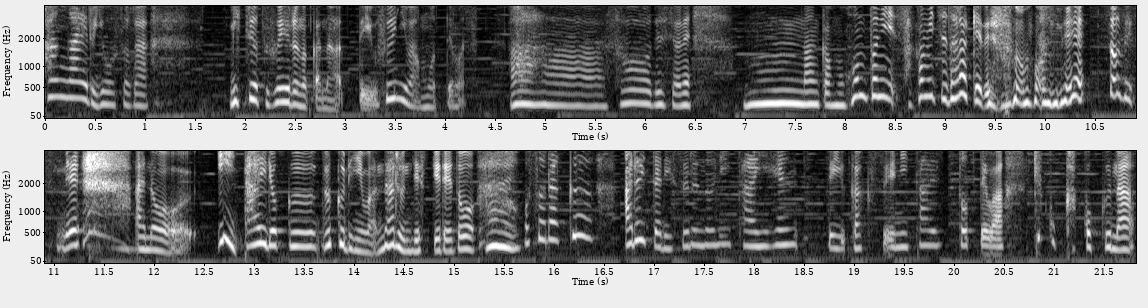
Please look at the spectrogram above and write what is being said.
考える要素が3つ4つ増えるのかなっていうふうには思ってます。あそうですよねうんなんかもう本当に坂道だらけですもんね。そうですねあのいい体力作りにはなるんですけれど、はい、おそらく歩いたりするのに大変っていう学生にとっては結構過酷な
